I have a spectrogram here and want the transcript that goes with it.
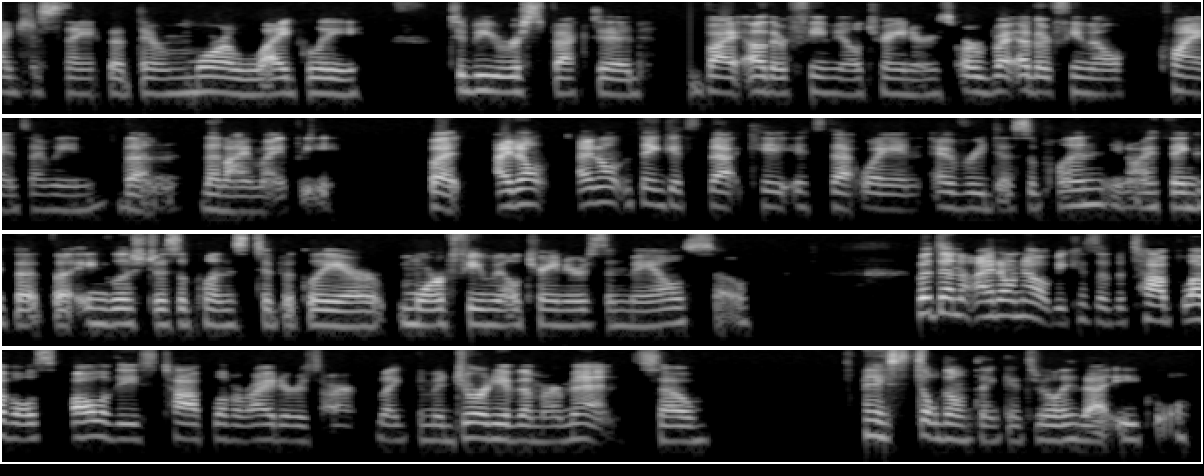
I just think that they're more likely to be respected by other female trainers or by other female clients. I mean, than than I might be. But I don't, I don't think it's that case. It's that way in every discipline. You know, I think that the English disciplines typically are more female trainers than males. So, but then I don't know because at the top levels, all of these top level riders are like the majority of them are men. So, I still don't think it's really that equal.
